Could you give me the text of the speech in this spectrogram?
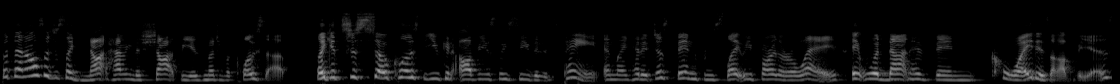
But then also just like not having the shot be as much of a close up. Like it's just so close that you can obviously see that it's paint, and like had it just been from slightly farther away, it would not have been quite as obvious.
